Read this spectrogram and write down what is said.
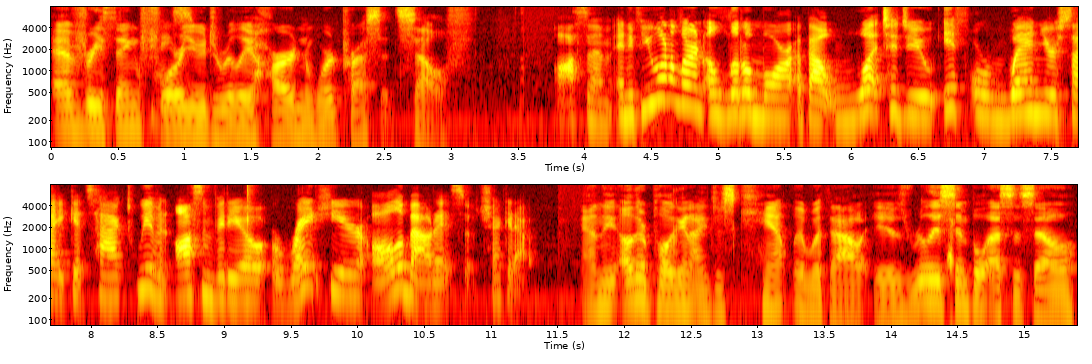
everything for nice. you to really harden WordPress itself. Awesome. And if you want to learn a little more about what to do if or when your site gets hacked, we have an awesome video right here all about it. So check it out. And the other plugin I just can't live without is really simple SSL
